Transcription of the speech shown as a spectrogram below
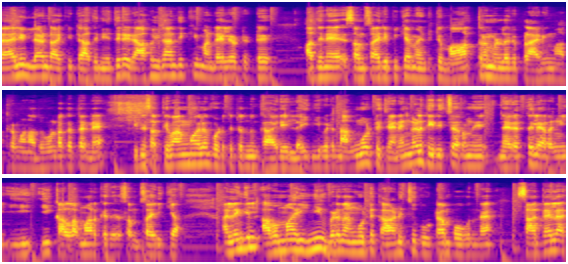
വാല്യൂ ഇല്ലാണ്ടാക്കിയിട്ട് അതിനെതിരെ രാഹുൽ ഗാന്ധിക്ക് മണ്ടയിലോട്ടിട്ട് അതിനെ സംസാരിപ്പിക്കാൻ വേണ്ടിയിട്ട് മാത്രമുള്ള ഒരു പ്ലാനിങ് മാത്രമാണ്. അതുകൊണ്ടൊക്കെ തന്നെ ഇതിന് സത്യവാങ്മൂലം കൊടുത്തിട്ടൊന്നും കാര്യമില്ല. ഇനി ഇവിടുന്ന് അങ്ങോട്ട് ജനങ്ങൾ തിരിച്ചറിഞ്ഞ് നിരത്തിലിറങ്ങി ഈ ഈ കള്ളന്മാർക്കെതിരെ സംസാരിക്കുക. അല്ലെങ്കിൽ അവന്മാർ ഇനി ഇവിടുന്ന് അങ്ങോട്ട് കാണിച്ചു കൂട്ടാൻ പോകുന്ന സകല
